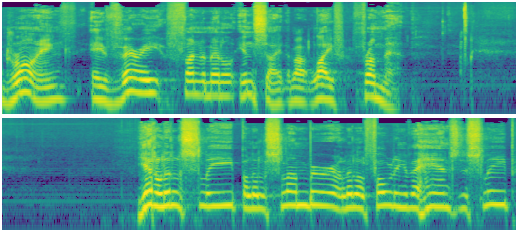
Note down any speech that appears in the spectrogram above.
drawing a very fundamental insight about life from that. Yet a little sleep, a little slumber, a little folding of the hands to sleep,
